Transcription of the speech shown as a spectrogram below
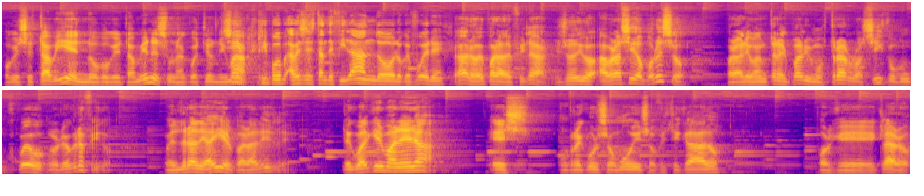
porque se está viendo, porque también es una cuestión de Sí, imagen. sí, porque a veces están desfilando, lo que fuere. Claro, es para desfilar. Y yo digo, ¿habrá sido por eso? Para levantar el palo y mostrarlo así como un juego coreográfico. Vendrá de ahí el paradile. De cualquier manera, es un recurso muy sofisticado, porque, claro,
